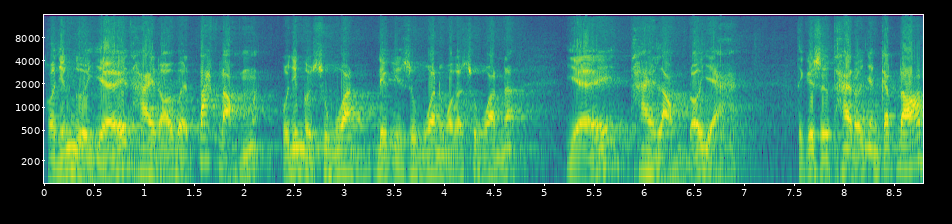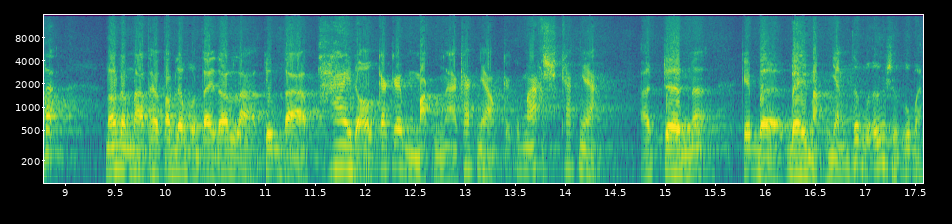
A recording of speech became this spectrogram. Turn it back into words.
còn những người dễ thay đổi bởi tác động của những người xung quanh điều kiện xung quanh hoặc ở xung quanh đó dễ thay lòng đổi dạ. Thì cái sự thay đổi nhân cách đó đó nó đâm ra theo tâm lý phương tây đó là chúng ta thay đổi các cái mặt nạ khác nhau các cái mask khác nhau ở trên đó, cái bề, bề mặt nhận thức và ứng xử của mình.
